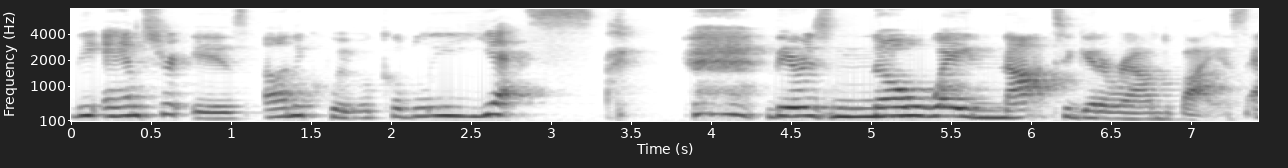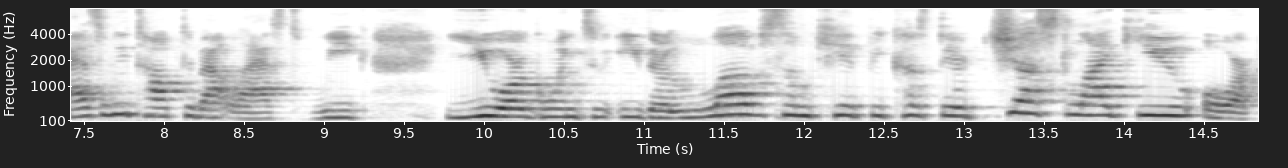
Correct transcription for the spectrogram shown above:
The answer is unequivocally yes. there is no way not to get around bias. As we talked about last week, you are going to either love some kid because they're just like you, or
